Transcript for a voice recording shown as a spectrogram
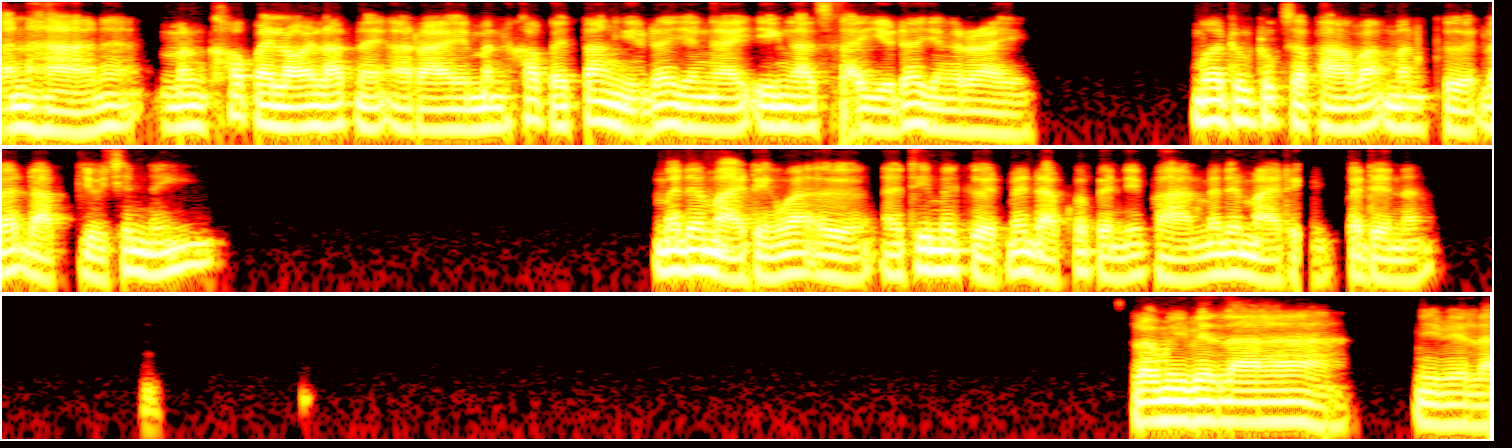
ตัณหาเนี่ย มันเข้าไปร้อยลัดในอะไร มันเข้าไปตั้งอยู่ได้ยังไง อิงอาศัยอยู่ได้อย่างไร เมื่อทุกๆสภาวะมันเกิดและดับอยู่เช่นนี้ ไม่ได้หมายถึงว่าเออไอ้ที่ไม่เกิดไม่ดับก็เป็นนิพพานไม่ได้หมายถึงประเด็นนั้นเรามีเวลา มีเวลา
